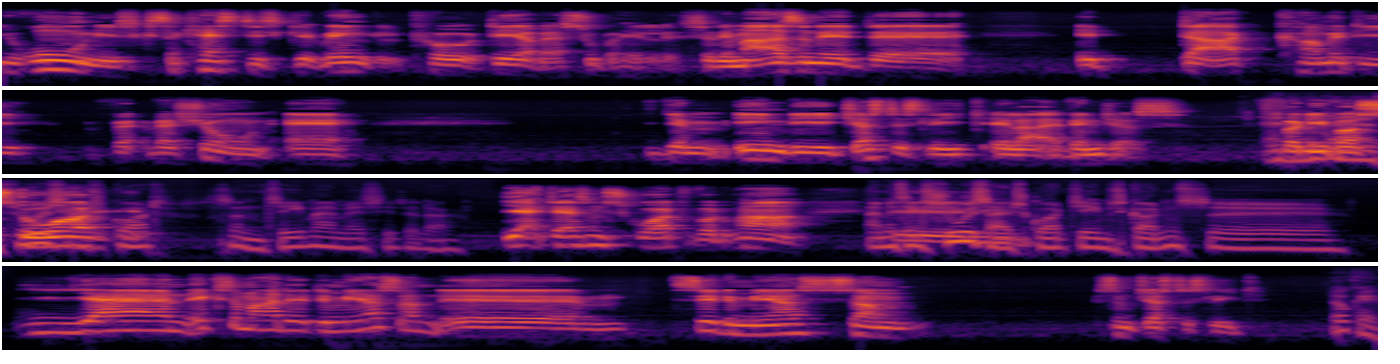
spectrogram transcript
ironisk, sarkastisk vinkel på det at være superhelte. Så det er meget sådan et, øh, et dark comedy version af jamen, egentlig Justice League eller Avengers. Fordi hvor store... Squad, sådan temamæssigt, eller? Ja, det er sådan en squad, hvor du har... Nej, men tænker øh, Suicide Squad, James Gunn's... Øh... Ja, ikke så meget det. Det er mere sådan... Øh, se det mere som, som Justice League. Okay.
